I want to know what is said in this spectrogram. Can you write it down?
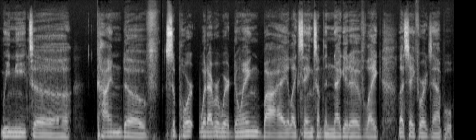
we need to kind of support whatever we're doing by like saying something negative like let's say for example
